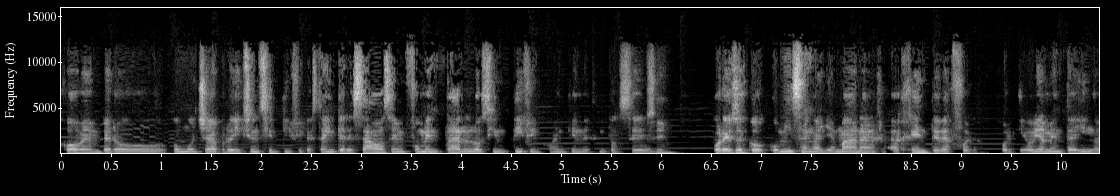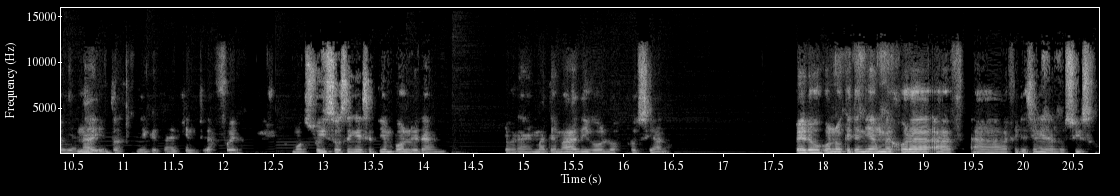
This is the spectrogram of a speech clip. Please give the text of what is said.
joven, pero con mucha proyección científica. Está interesados en fomentar lo científico, ¿entiendes? Entonces, sí. Por eso es que comienzan a llamar a, gente de afuera, porque obviamente ahí no había nadie, entonces tenían que tener gente de afuera. Como suizos en ese tiempo eran los grandes matemáticos, los prusianos. Pero con lo que tenían mejor afiliación eran los suizos.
